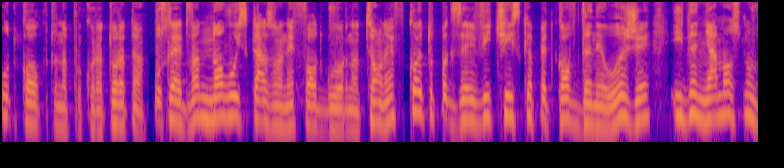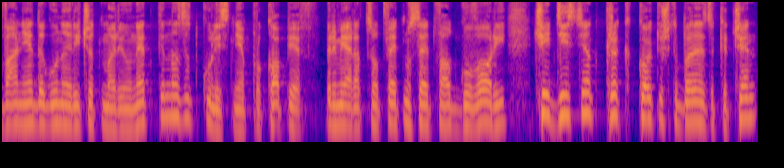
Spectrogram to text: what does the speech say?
отколкото на прокуратурата. Последва ново изказване в отговор на Цонев, който пък заяви, че иска Петков да не лъже и да няма основание да го наричат марионетка на задколисния Прокопиев. Премьерът съответно след това отговори, че единственият кръг, който ще бъде закачен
